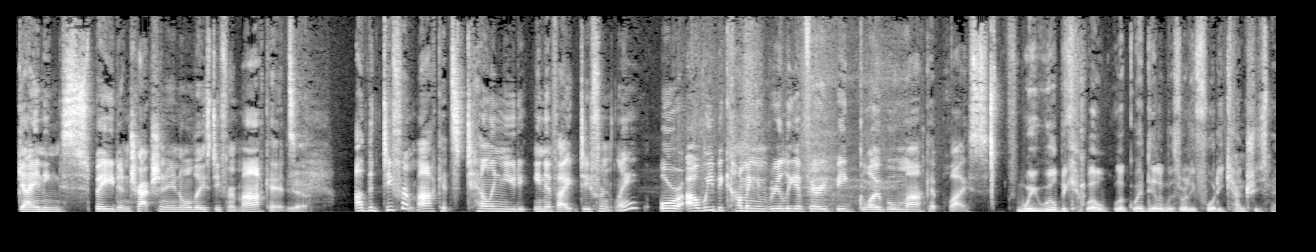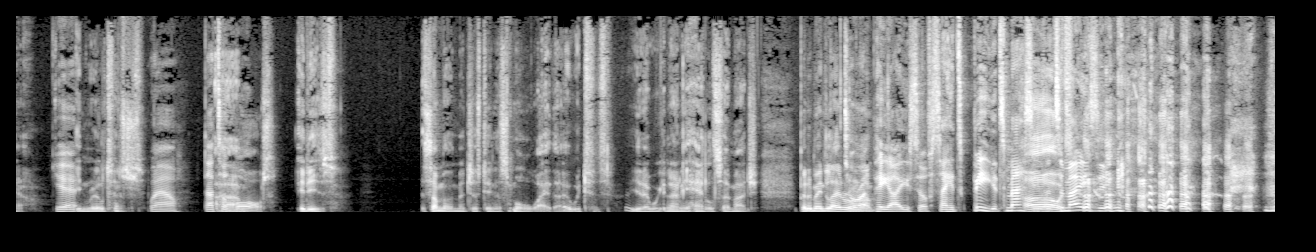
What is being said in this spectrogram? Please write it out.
gaining speed and traction in all these different markets, Yeah. are the different markets telling you to innovate differently? Or are we becoming really a very big global marketplace? We will be well. Look, we're dealing with really forty countries now. Yeah. In real terms, Wow, that's a Um, lot. it is. Some of them are just in a small way, though, which is you know we can only handle so much. But I mean, later All on, right, PR yourself. Say it's big, it's massive, Oh, it's amazing.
